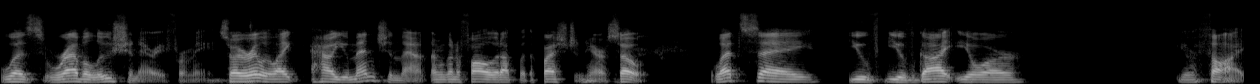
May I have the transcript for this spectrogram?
was revolutionary for me. So i really like how you mentioned that. I'm going to follow it up with a question here. So let's say you've you've got your your thought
